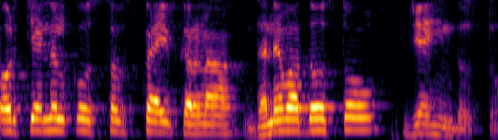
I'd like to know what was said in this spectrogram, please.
और चैनल को सब्सक्राइब करना। धन्यवाद दोस्तों। जय हिंद दोस्तों।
